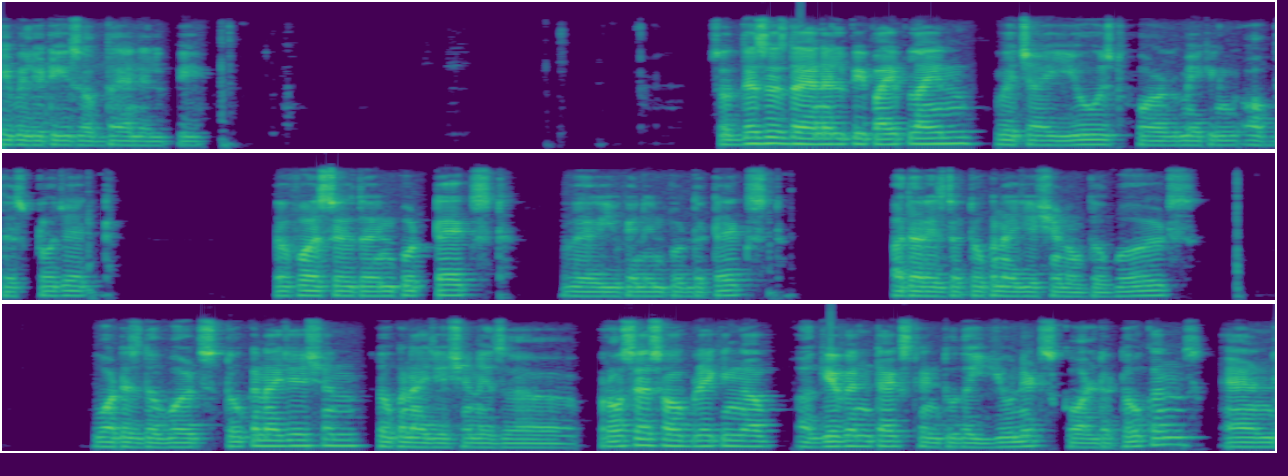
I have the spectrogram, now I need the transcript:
abilities of the NLP. So this is the NLP pipeline which I used for the making of this project. The first is the input text where you can input the text. Other is the tokenization of the words what is the words tokenization? Tokenization is a process of breaking up a given text into the units called the tokens. And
